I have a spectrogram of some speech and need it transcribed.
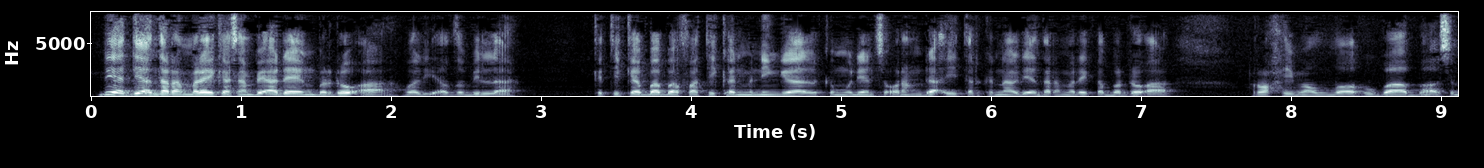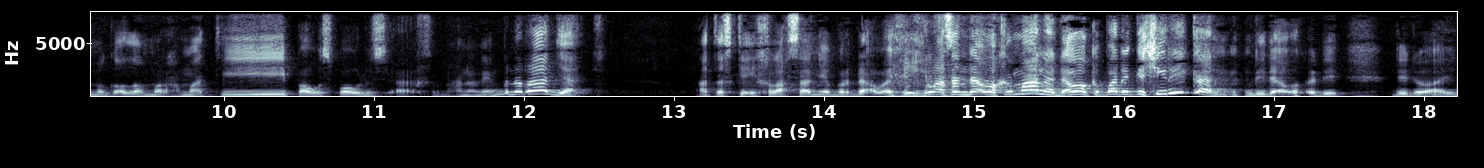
Lihat di antara mereka sampai ada yang berdoa, wali billah. Ketika Baba Fatikan meninggal, kemudian seorang dai terkenal di antara mereka berdoa, rahimallahu Baba, semoga Allah merahmati Paus Paulus. Ah, yang benar aja. Atas keikhlasannya berdakwah. Keikhlasan dakwah ke mana? Dakwah kepada kesyirikan. Di dakwah, di, didoai.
